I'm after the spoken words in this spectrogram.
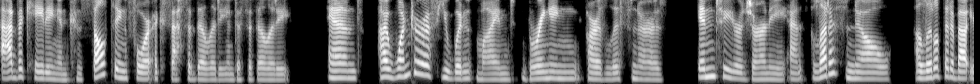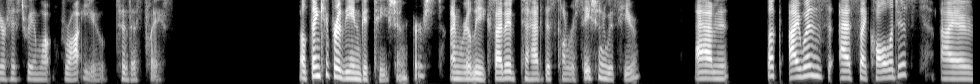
advocating and consulting for accessibility and disability. And I wonder if you wouldn't mind bringing our listeners into your journey and let us know a little bit about your history and what brought you to this place. Well, thank you for the invitation first. I'm really excited to have this conversation with you. Um, Look, I was a psychologist, I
